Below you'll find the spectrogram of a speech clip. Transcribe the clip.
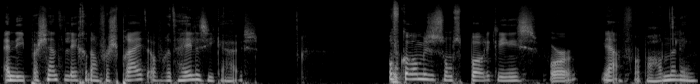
En die patiënten liggen dan verspreid over het hele ziekenhuis. Of Op- komen ze soms polyklinisch voor, ja, voor behandeling?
